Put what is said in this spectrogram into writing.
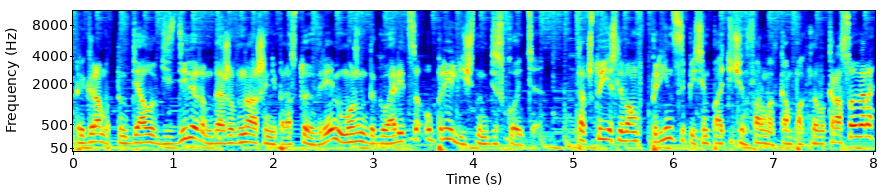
При грамотном диалоге с дилером даже в наше непростое время можно договориться о приличном дисконте. Так что если вам в принципе симпатичен формат компактного кроссовера,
